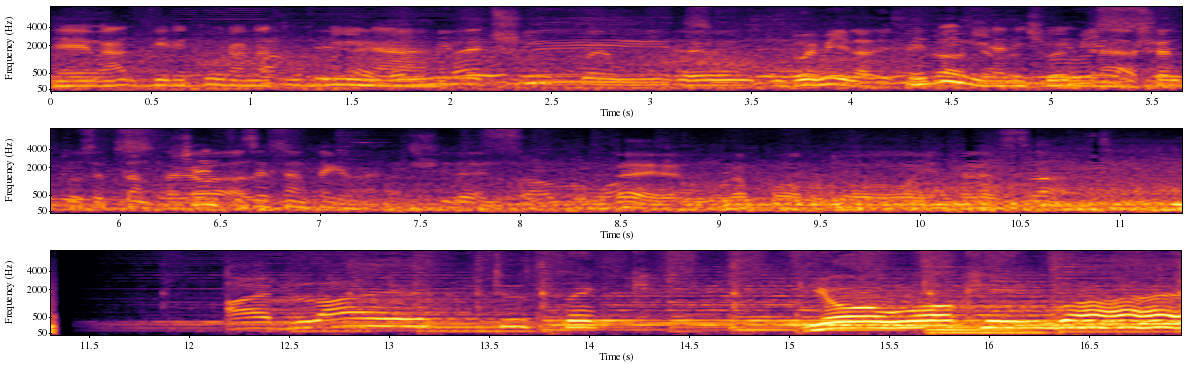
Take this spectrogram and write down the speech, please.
e addirittura una turbina 2005 un 2000 di 2000 di 2170 170 cavalli. accidenti. Beh un rapporto interessante. I'd like to think you're walking by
